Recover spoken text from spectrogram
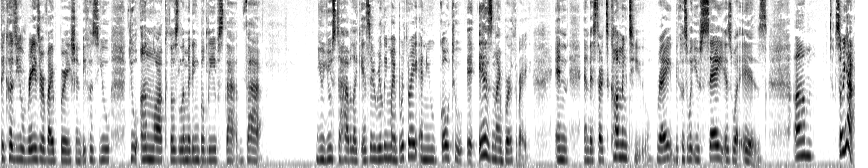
because you raise your vibration because you you unlock those limiting beliefs that that you used to have like is it really my birthright? And you go to it is my birthright. And and it starts coming to you right? Because what you say is what is. Um so yeah.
